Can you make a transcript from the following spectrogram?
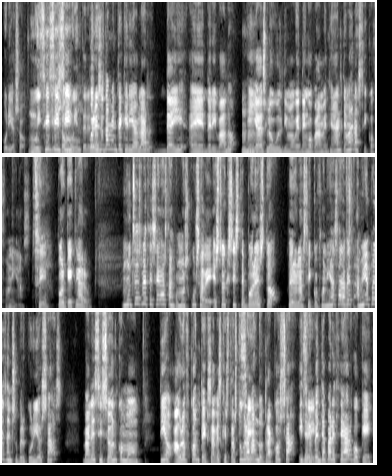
curioso, muy Sí, curioso, sí. muy interesante. Por eso también te quería hablar de ahí eh, derivado, y ya es lo último que tengo para mencionar, el tema de las psicofonías. Sí, Porque claro, muchas veces se gastan como excusa de esto existe por esto, pero las psicofonías a la vez a mí me parecen súper curiosas, ¿vale? Si son como, tío, out of context, ¿sabes? Que estás tú Sí. grabando otra cosa y de Sí. repente aparece algo que...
